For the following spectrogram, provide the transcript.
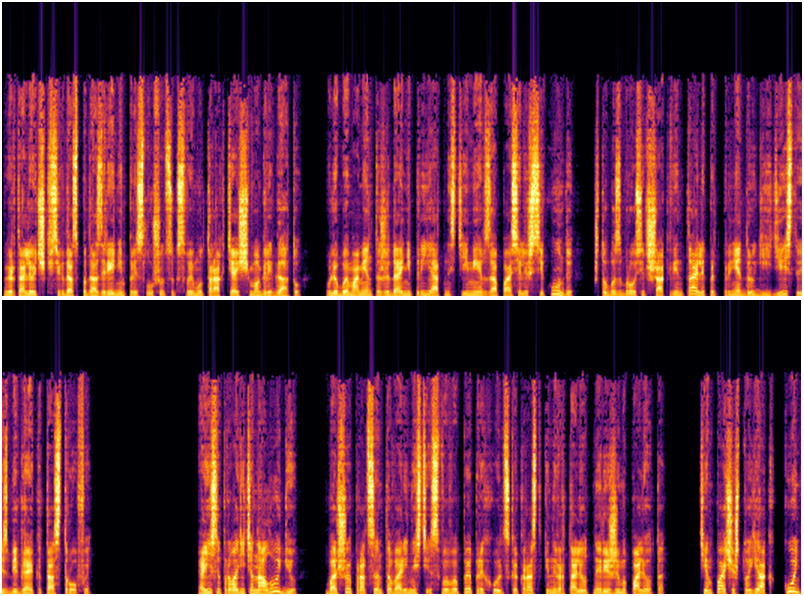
Вертолетчики всегда с подозрением прислушиваются к своему трахтящему агрегату, в любой момент ожидая неприятностей, имея в запасе лишь секунды, чтобы сбросить шаг винта или предпринять другие действия, избегая катастрофы. А если проводить аналогию, большой процент аварийности с ВВП приходится как раз-таки на вертолетные режимы полета. Тем паче, что як конь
